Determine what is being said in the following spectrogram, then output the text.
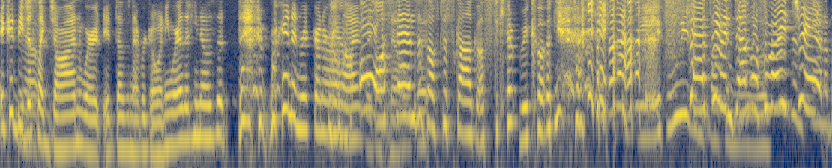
it could be just like Jon, where it doesn't ever go anywhere. That he knows that Bran and Rickon are alive. Or oh, don't Sansa's off to Skagos to get Rickon. Sansa and Devil's? Road Trip.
